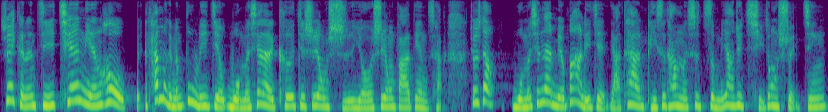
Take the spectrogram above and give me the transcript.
所以可能几千年后，他们可能不理解我们现在的科技是用石油，是用发电厂，就像我们现在没有办法理解亚特兰提斯他们是怎么样去启动水晶。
